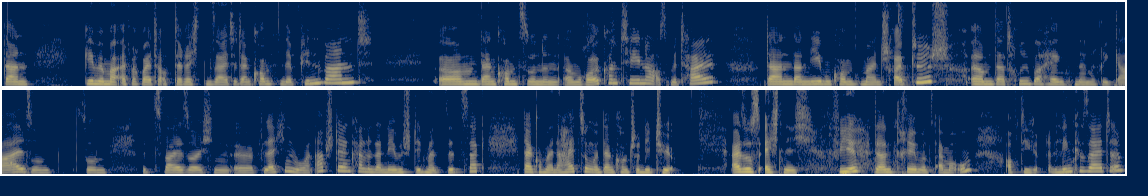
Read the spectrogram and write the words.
dann gehen wir mal einfach weiter auf der rechten Seite. Dann kommt eine Pinnwand. Ähm, dann kommt so ein ähm, Rollcontainer aus Metall. Dann daneben kommt mein Schreibtisch. Ähm, darüber hängt ein Regal, so ein, so ein mit zwei solchen äh, Flächen, wo man abstellen kann. Und daneben steht mein Sitzsack. Dann kommt meine Heizung und dann kommt schon die Tür. Also ist echt nicht viel. Dann drehen wir uns einmal um auf die linke Seite.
